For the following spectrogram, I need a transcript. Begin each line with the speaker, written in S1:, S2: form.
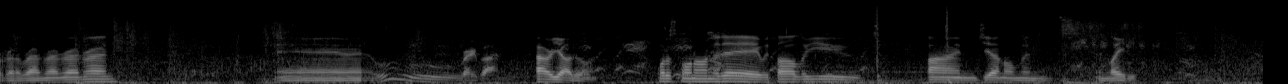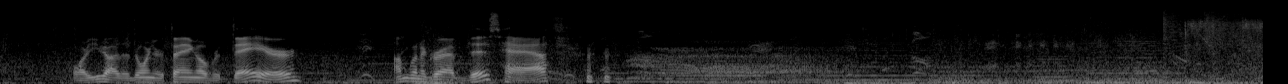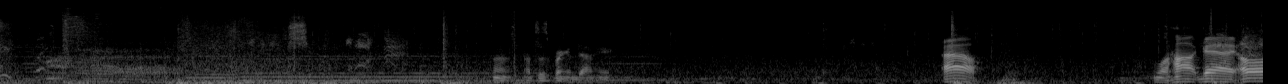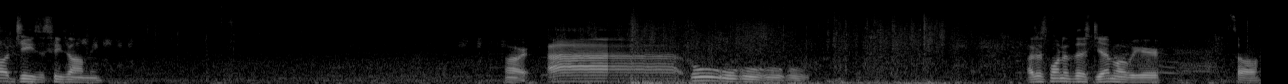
S1: We're gonna run, run, run, run. And ooh, right by. How are y'all doing? What is going on today with all of you fine gentlemen and ladies? While you guys are doing your thing over there, I'm gonna grab this half. Huh, I'll just bring him down here. Ow. I'm a hot guy. Oh, Jesus, he's on me. Alright. Ah. Ooh, ooh, ooh, ooh, ooh. I just wanted this gem over here. That's all.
